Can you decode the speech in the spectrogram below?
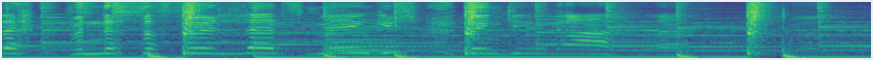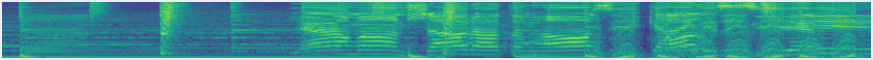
Wirklich, wenn ich das verletzt, manchmal denke ich, ah, ah. Ja, Mann, Shoutout an Hasi, geiles Ziel.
